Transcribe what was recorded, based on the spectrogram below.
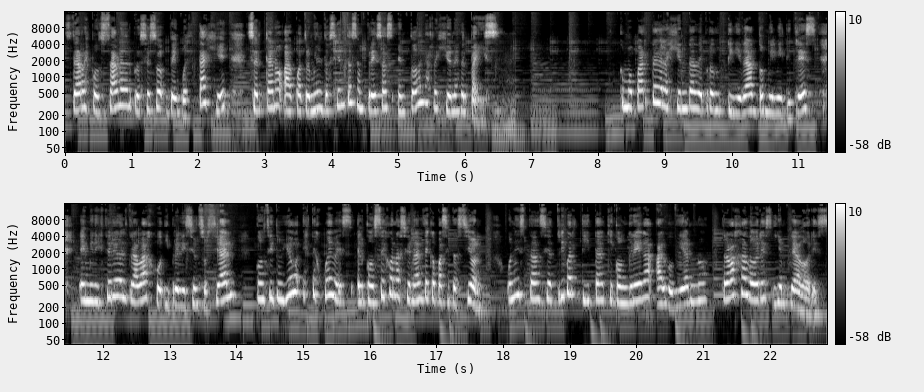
será responsable del proceso de encuestaje cercano a 4.200 empresas en todas las regiones del país. Como parte de la Agenda de Productividad 2023, el Ministerio del Trabajo y Previsión Social constituyó este jueves el Consejo Nacional de Capacitación, una instancia tripartita que congrega al gobierno, trabajadores y empleadores.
